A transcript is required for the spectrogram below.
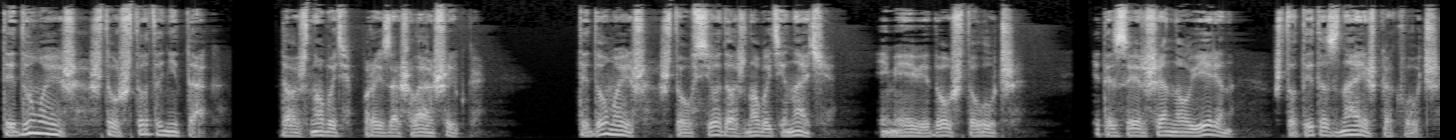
Ты думаешь, что что-то не так. Должно быть, произошла ошибка. Ты думаешь, что все должно быть иначе, имея в виду, что лучше. И ты совершенно уверен, что ты-то знаешь, как лучше.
